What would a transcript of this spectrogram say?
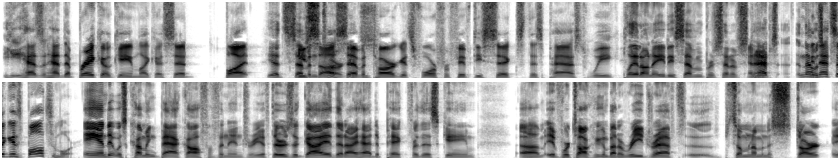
he hasn't had that breakout game, like I said, but He had seven he saw targets. seven targets, four for fifty six this past week, Played on 87% of and snaps. that's and I mean, was that's against Baltimore. and it was coming back off of an injury. If there's a guy that I had to pick for this game, um, if we're talking about a redraft, uh, someone I'm going to start in,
